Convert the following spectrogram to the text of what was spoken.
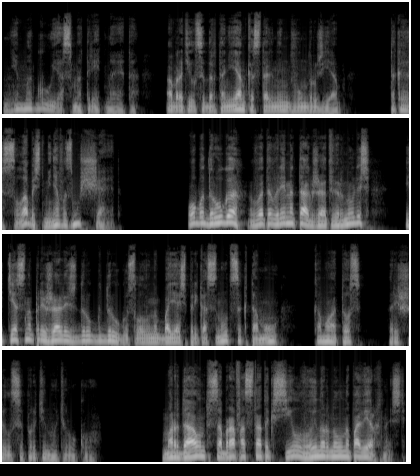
Не могу я смотреть на это, обратился Д'Артаньян к остальным двум друзьям. «Такая слабость меня возмущает». Оба друга в это время также отвернулись и тесно прижались друг к другу, словно боясь прикоснуться к тому, кому Атос решился протянуть руку. Мордаунд, собрав остаток сил, вынырнул на поверхность,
